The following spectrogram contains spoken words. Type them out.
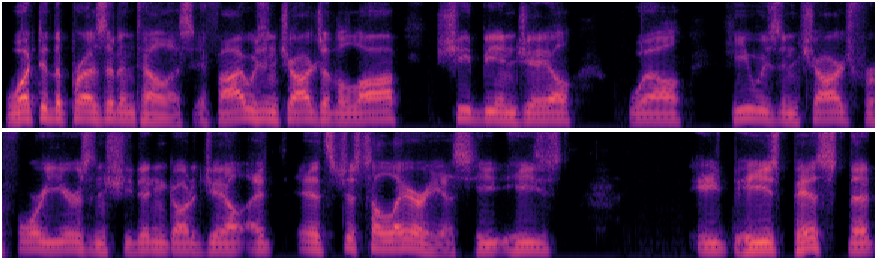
What did the president tell us? If I was in charge of the law, she'd be in jail. Well, he was in charge for four years and she didn't go to jail. It, it's just hilarious. He he's he, he's pissed that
